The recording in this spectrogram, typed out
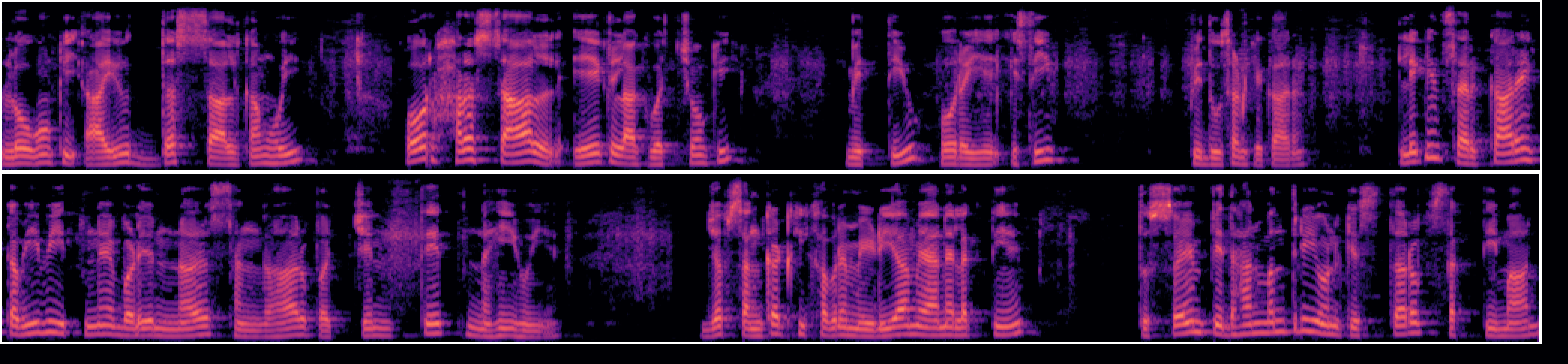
लोगों की आयु 10 साल कम हुई और हर साल एक लाख बच्चों की मृत्यु हो रही है इसी प्रदूषण के कारण। लेकिन सरकारें कभी भी इतने बड़े नरसंहार पर चिंतित नहीं हुई हैं। जब संकट की खबरें मीडिया में आने लगती हैं तो स्वयं प्रधानमंत्री उनके सर्वशक्तिमान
